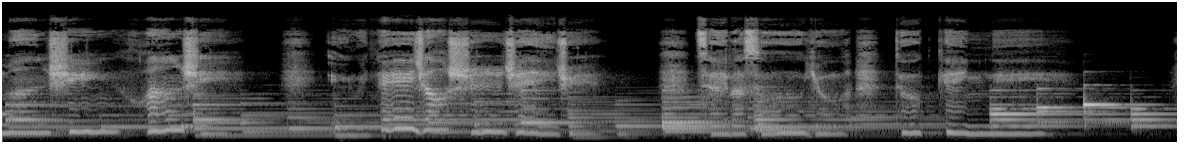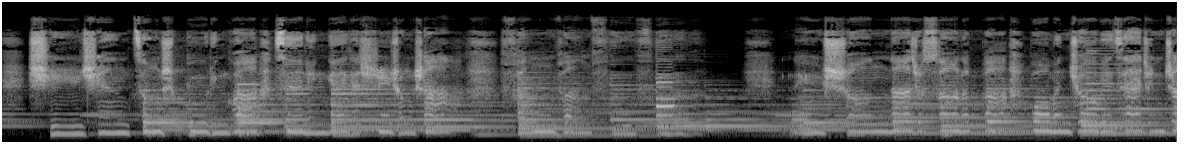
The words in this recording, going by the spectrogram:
满心欢喜，以为你就是结局，才把所有都给你。时间总是不听话，思念也开始装傻，反反复复。你说那就算了吧，我们就别再挣扎。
